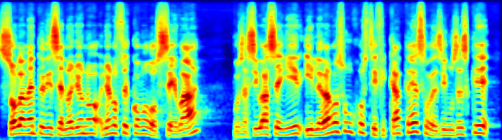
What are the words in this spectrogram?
solamente dice, no, yo no, yo no estoy cómodo, se va, pues así va a seguir y le damos un justificante a eso. Decimos, es que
